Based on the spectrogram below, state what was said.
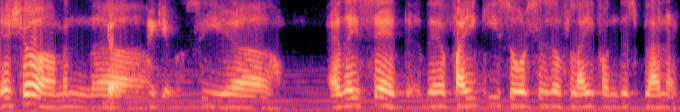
Yeah, sure. I mean, uh, thank you. See, uh, as I said, there are five key sources of life on this planet.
